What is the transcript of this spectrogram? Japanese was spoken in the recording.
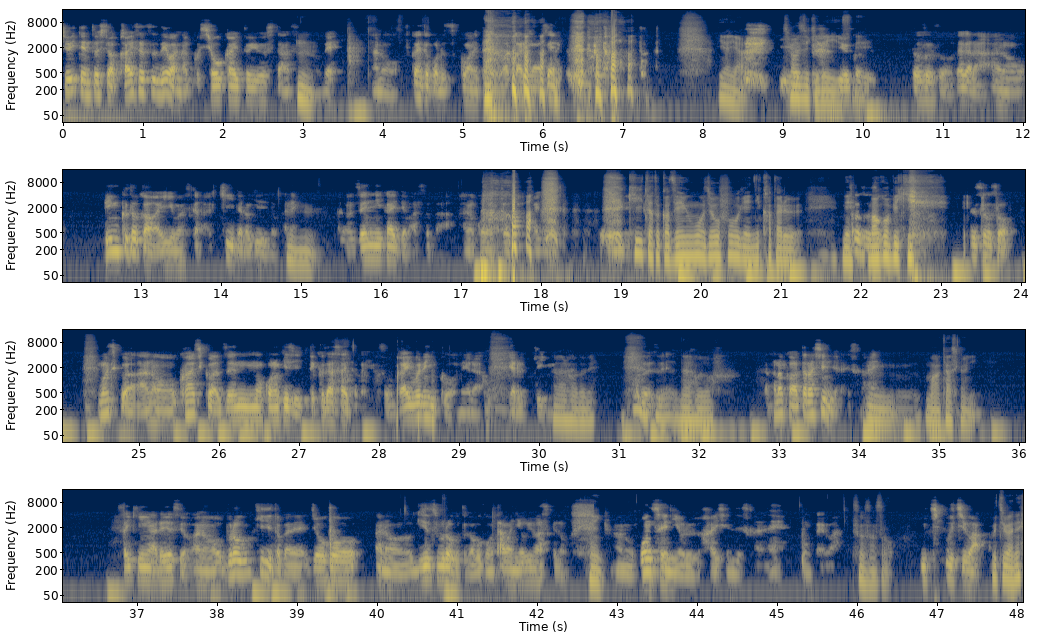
注意点としては、解説ではなく紹介というスタンスなので、あの、深いところ突っ込まれたらわかりませんと いやいや。正直でいいですねそうそうそう。だから、あの、リンクとかは言いますから、聞いたの記事とかね、うんうんあの禅に書いてますとか、あの、この人が。聞いたとか全を情報源に語る、ねそうそうそ、う孫引き。そうそう。もしくは、あの、詳しくは禅のこの記事言ってくださいとかいう、そう、外部リンクを狙う、やるっていうなるほどね。ことですね。なるほど。なかなか新しいんじゃないですかね。うん。まあ確かに。最近あれですよ、あの、ブログ記事とかで情報、あの、技術ブログとか僕もたまに読みますけど、はい。あの、音声による配信ですからね、今回は。そうそうそうち、うちは、う。うちはね、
